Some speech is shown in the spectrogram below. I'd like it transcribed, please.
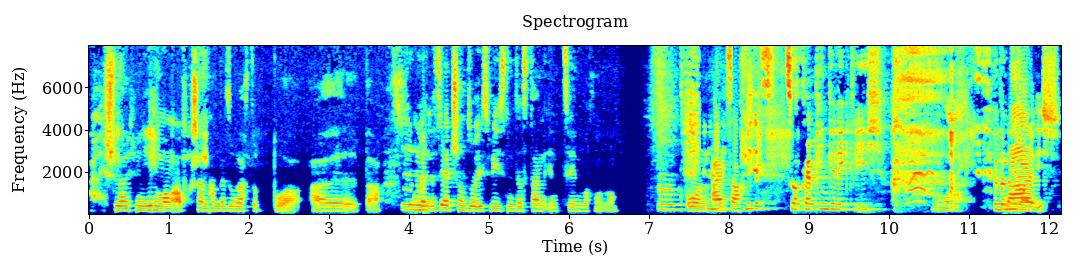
Aber ich schwöre, ich bin jeden Morgen aufgestanden, haben mir so gedacht, so, boah, Alter. Mhm. Und wenn es jetzt schon so ist, wie ist denn das dann in zehn Wochen so? Mhm. Und einfach. Jetzt zur Prep hingelegt wie ich. Ja. Na, ich,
